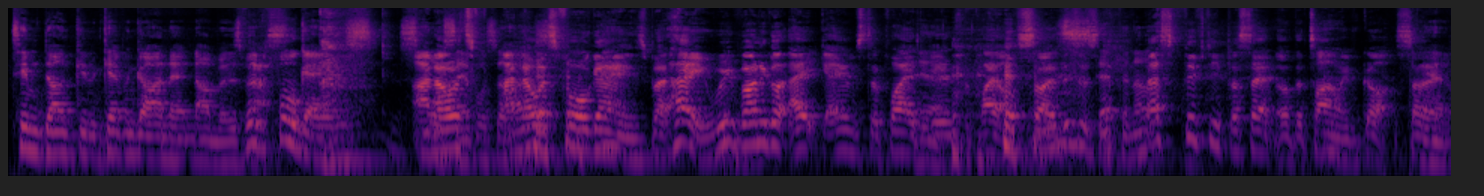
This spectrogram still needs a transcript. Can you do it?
Tim Duncan and Kevin Garnett numbers, but four games. I know sample it's I know it's four games, but hey, we've only got eight games to play to Yeah. get into the playoffs. So this is that's fifty percent of the time we've got. So Yeah.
